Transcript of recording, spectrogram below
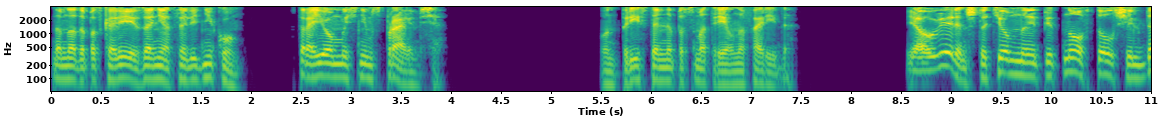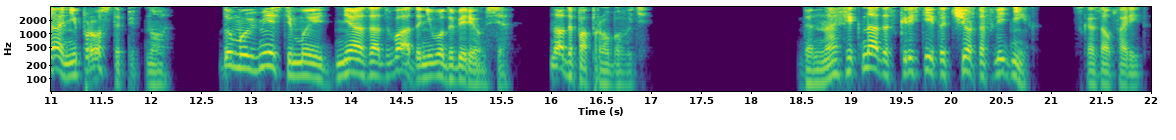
Нам надо поскорее заняться ледником». Втроем мы с ним справимся. Он пристально посмотрел на Фарида. Я уверен, что темное пятно в толще льда не просто пятно. Думаю, вместе мы дня за два до него доберемся. Надо попробовать. Да нафиг надо скрести этот чертов ледник, сказал Фарид.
